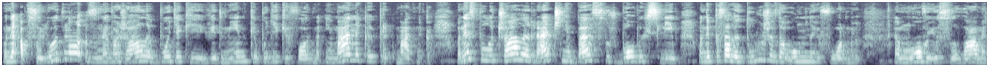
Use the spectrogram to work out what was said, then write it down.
Вони абсолютно зневажали будь-які відмінки, будь-які форми іменника і прикметника. Вони сполучали речення без службових слів. Вони писали дуже заумною формою. е, мовою, словами.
